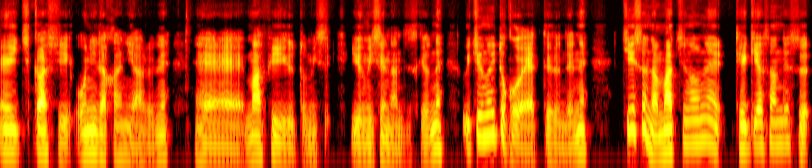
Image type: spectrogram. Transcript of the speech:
えー市川市鬼高にあるね、えーマフィーユという店なんですけどね、うちのいとこがやってるんでね、小さな町のね、ケーキ屋さんです。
